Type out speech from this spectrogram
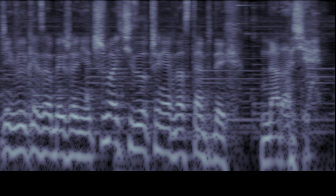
Dzięki wielkie za obejrzenie. Trzymajcie się do zobaczenia w następnych. Na razie.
